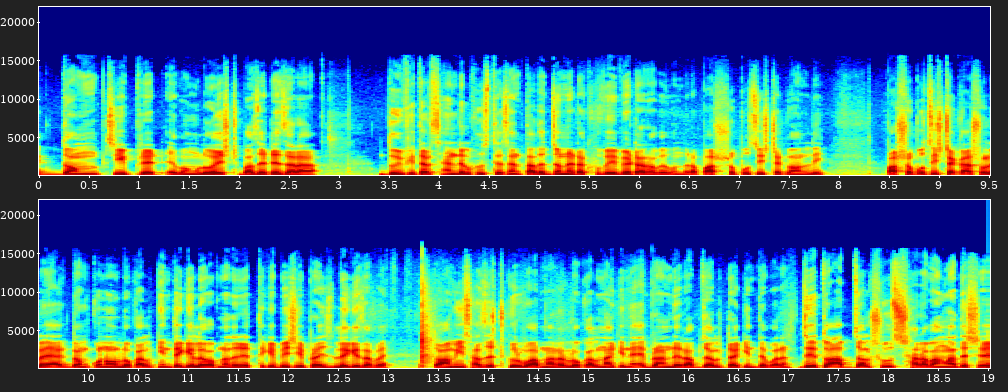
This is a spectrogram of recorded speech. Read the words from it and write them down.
একদম চিপ রেট এবং লোয়েস্ট বাজেটে যারা দুই ফিতার স্যান্ডেল খুঁজতেছেন, তাদের জন্য এটা খুবই বেটার হবে বন্ধুরা, পাঁচশো পঁচিশ টাকা অনলি পাঁচশো পঁচিশ টাকা আসলে একদম কোনো লোকাল কিনতে গেলেও আপনাদের এর থেকে বেশি প্রাইস লেগে যাবে। তো আমি সাজেস্ট করব আপনারা লোকাল না কিনে ব্র্যান্ডের আফজালটা কিনতে পারেন। যেহেতু আফজাল শুজ সারা বাংলাদেশে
